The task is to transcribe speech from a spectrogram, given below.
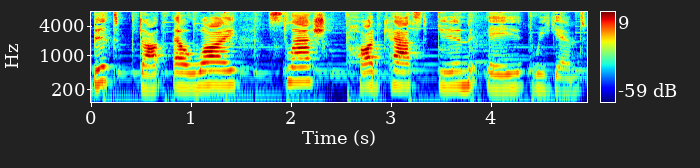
bit.ly slash podcast in a weekend.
